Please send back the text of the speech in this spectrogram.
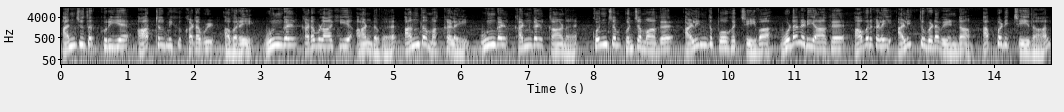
அஞ்சுதற்குரிய ஆற்றல் மிகு கடவுள் அவரே. உங்கள் கடவுளாகிய ஆண்டவர் அந்த மக்களை உங்கள் கண்கள் காண கொஞ்சம் கொஞ்சமாக அழிந்து போகச் செய்வார். உடனடியாக அவர்களை அழித்துவிட வேண்டாம். அப்படி செய்தால்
